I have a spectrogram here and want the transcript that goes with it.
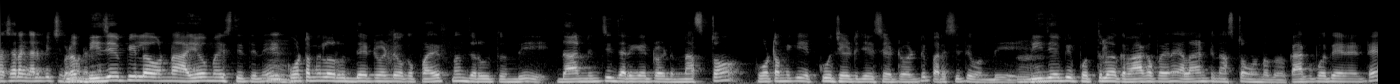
ప్రచారం కనిపించింది బీజేపీలో ఉన్న అయోమయ స్థితిని కూటమిలో రుద్దేటువంటి ఒక ప్రయత్నం జరుగుతుంది. దాని నుంచి జరిగేటువంటి నష్టం కూటమికి ఎక్కువ చేటు చేసేటువంటి పరిస్థితి ఉంది. బీజేపీ పొత్తులోకి రాకపోయినా ఎలాంటి నష్టం ఉండదు. కాకపోతే ఏంటంటే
